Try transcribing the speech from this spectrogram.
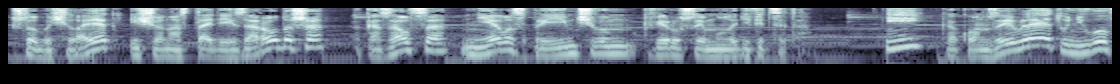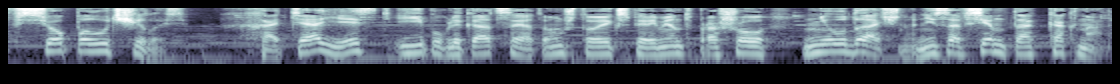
чтобы человек еще на стадии зародыша оказался невосприимчивым к вирусу иммунодефицита. И, как он заявляет, у него все получилось. Хотя есть и публикации о том, что эксперимент прошел неудачно, не совсем так, как надо.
